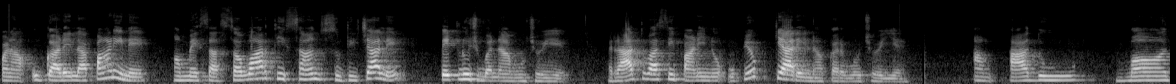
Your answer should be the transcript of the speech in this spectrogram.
પણ આ ઉકાળેલા પાણીને હંમેશા સવારથી સાંજ સુધી ચાલે તેટલું જ બનાવવું જોઈએ. રાતવાસી પાણીનો ઉપયોગ ક્યારેય ન કરવો જોઈએ? આમ આદુ, મધ,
